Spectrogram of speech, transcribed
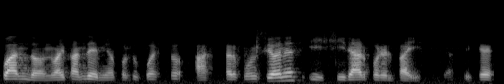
cuando no hay pandemia, por supuesto, hacer funciones y girar por el país. Así que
